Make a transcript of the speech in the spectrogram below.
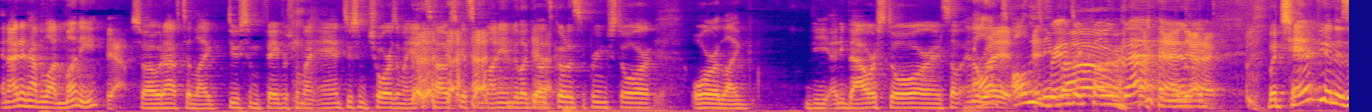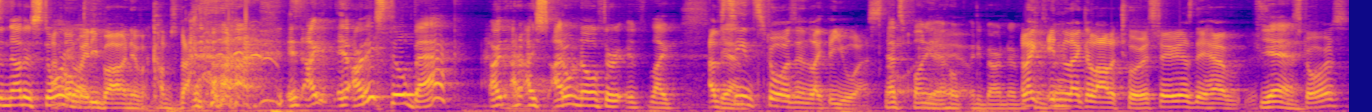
and I didn't have a lot of money. Yeah. So I would have to like do some favors for my aunt, do some chores at my aunt's house, get some money, and be like, Yeah. let's go to the Supreme store, or like the Eddie Bauer store and stuff. And all, Right. all these Eddie brands are coming back. Man. Yeah. Like, But Champion is another story. I hope like- Eddie Bauer never comes back. is, I, are they still back? I, I, I, don't know if they're if like I've yeah. seen stores in like the U.S. That's funny. Yeah, I hope yeah. Eddie Bauer never Like comes in back. like a lot of tourist areas, they have Yeah. stores.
